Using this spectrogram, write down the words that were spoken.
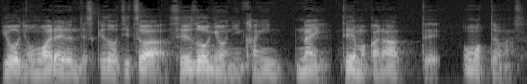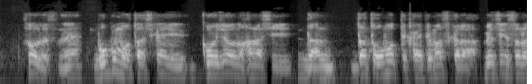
ように思われるんですけど実は製造業に限らないテーマかなって思ってます。そうですね。僕も確かに工場の話なんだと思って書いてますから別にその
